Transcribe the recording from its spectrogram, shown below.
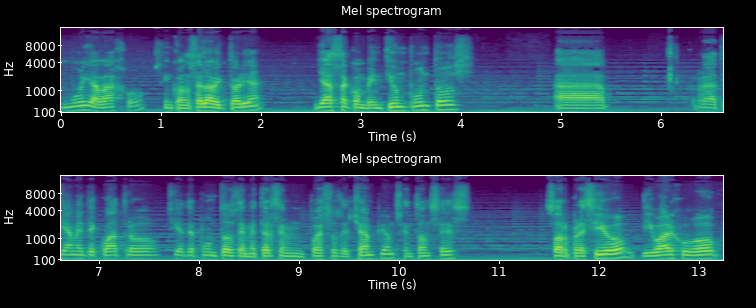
muy abajo, sin conocer la victoria. Ya está con 21 puntos, a relativamente 4, 7 puntos de meterse en puestos de Champions. Entonces, sorpresivo. Igual jugó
